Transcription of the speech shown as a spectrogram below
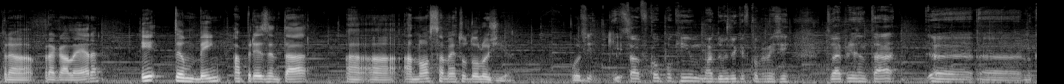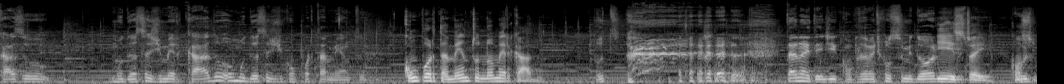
para a galera e também apresentar a, a, a nossa metodologia. Porque... Só ficou um pouquinho uma dúvida que ficou para mim assim. Tu vai apresentar, uh, uh, no caso, mudanças de mercado ou mudanças de comportamento? Comportamento no mercado. Putz. tá, não entendi. Comportamento consumidor. Isso aí. Consum...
